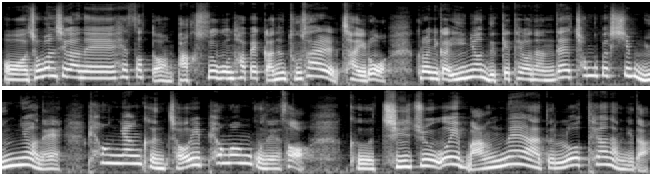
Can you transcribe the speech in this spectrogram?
어, 저번 시간에 했었던 박수근 화백과는 두 살 차이로, 그러니까 2년 늦게 태어났는데 1916년에 평양 근처의 평원군에서 그 지주의 막내 아들로 태어납니다.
